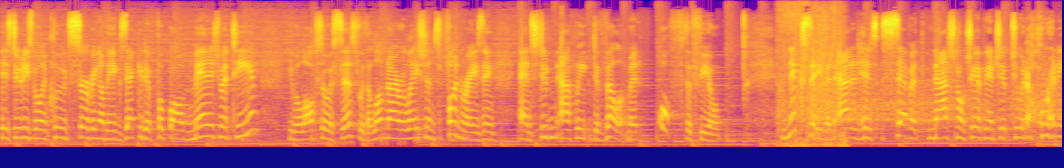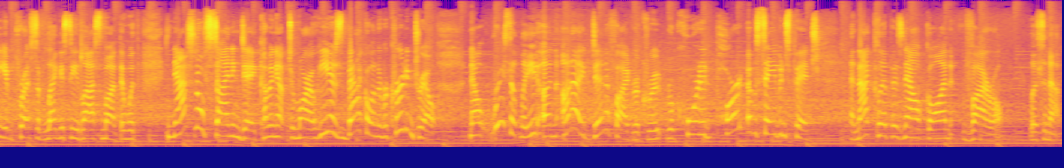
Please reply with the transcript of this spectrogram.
His duties will include serving on the executive football management team he will also assist with alumni relations, fundraising, and student athlete development off the field. Nick Saban added his seventh national championship to an already impressive legacy last month. And with National Signing Day coming up tomorrow, he is back on the recruiting trail. Now, recently, an unidentified recruit recorded part of Saban's pitch, and that clip has now gone viral. Listen up.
